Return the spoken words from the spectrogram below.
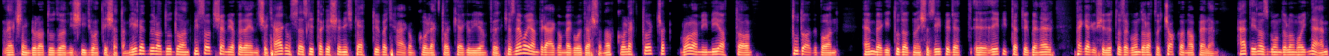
versenyből adódóan is így volt, és hát a méretből adódóan, viszont semmi akadályon is, hogy 300 literesen is kettő vagy három kollektor kerüljön föl. És ez nem olyan drága megoldás a napkollektor, csak valami miatt a tudatban emberi tudatban és az épület, építetőkben el, megerősödött az a gondolat, hogy csak a napelem. Hát én azt gondolom, hogy nem.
